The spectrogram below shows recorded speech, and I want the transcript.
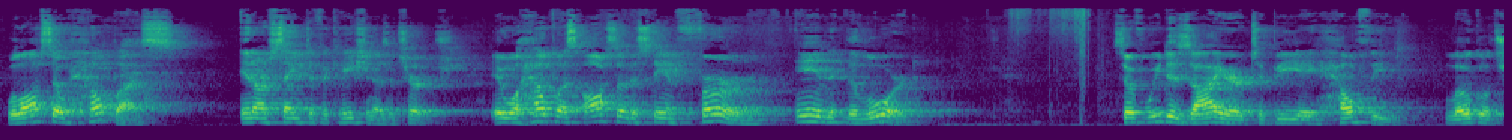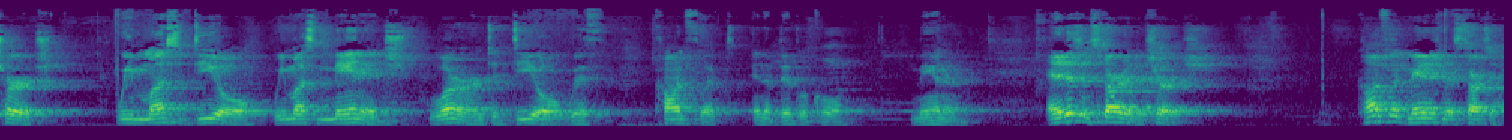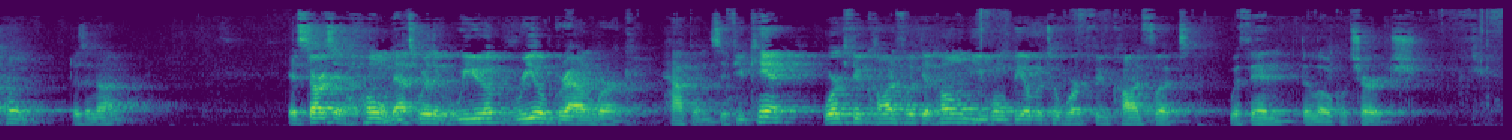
will also help us in our sanctification as a church. It will help us also to stand firm in the Lord. So, if we desire to be a healthy local church, we must deal, we must manage, learn to deal with conflict in a biblical manner. And it doesn't start in the church. Conflict management starts at home, does it not? It starts at home. That's where the real, real groundwork happens. If you can't work through conflict at home, you won't be able to work through conflict within the local church.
